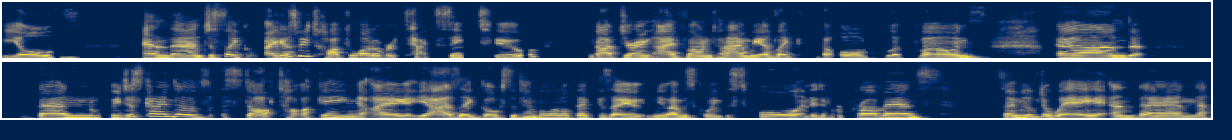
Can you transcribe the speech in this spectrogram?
fields and then just like, I guess we talked a lot over texting too, not during iPhone time. We had like the old flip phones. And then we just kind of stopped talking. I, yeah, as I ghosted him a little bit because I knew I was going to school in a different province. So I moved away and then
